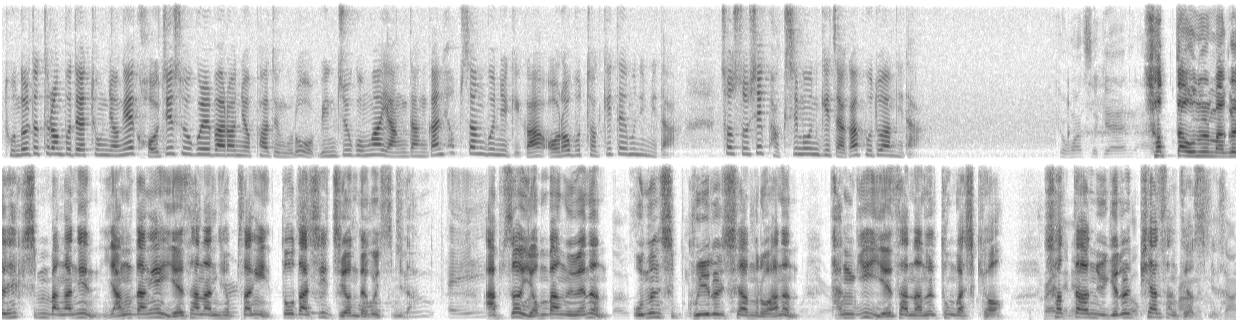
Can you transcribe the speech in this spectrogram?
도널드 트럼프 대통령의 거짓 속을 발언 여파 등으로 민주공화 양당 간 협상 분위기가 얼어붙었기 때문입니다. 첫 소식 박시몬 기자가 보도합니다. 셧다운을 막을 핵심 방안인 양당의 예산안 협상이 또다시 지연되고 있습니다. 앞서 연방의회는 오는 19일을 시한으로 하는 단기 예산안을 통과시켜 셧다운 위기를 피한 상태였습니다.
